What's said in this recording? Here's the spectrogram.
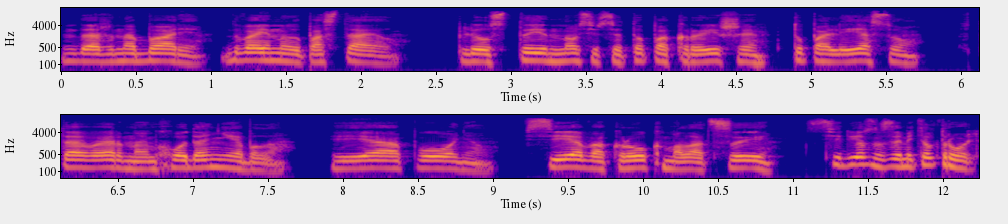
Даже на баре двойную поставил. Плюс ты носишься то по крыше, то по лесу. В таверну им хода не было. Я понял. Все вокруг молодцы. Серьезно заметил тролль.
